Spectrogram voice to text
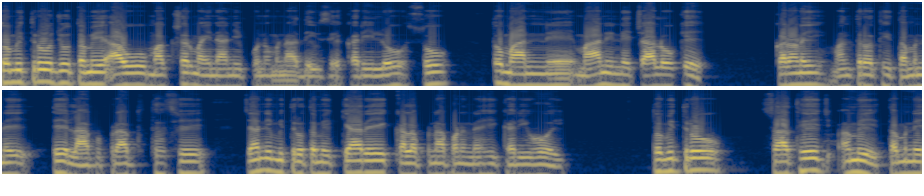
તો મિત્રો, જો તમે આવું માક્ષર મહિનાની પૂનમના દિવસે કરી લો છો તો માનને, માનીને ચાલો કે કરણી મંત્રથી તમને તે લાભ પ્રાપ્ત થશે. જેની મિત્રો, તમે ક્યારેય કલ્પના પણ નહીં કરી હોય. તો મિત્રો, સાથે જ અમે તમને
